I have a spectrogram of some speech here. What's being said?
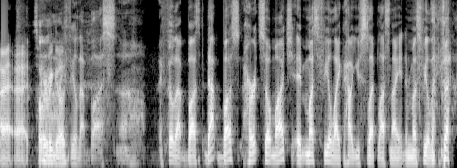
All right. All right. Sorry. Here we go. i feel that bus Oh, i feel that bus that bus hurt so much it must feel like how you slept last night it must feel like that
